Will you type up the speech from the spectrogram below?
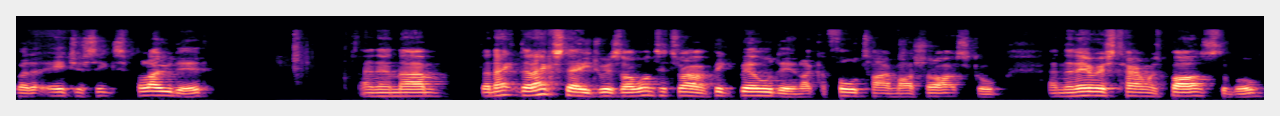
but it just exploded. And then um, the next the next stage was I wanted to have a big building, like a full time martial arts school, and the nearest town was Barnstaple.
